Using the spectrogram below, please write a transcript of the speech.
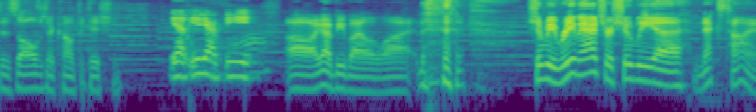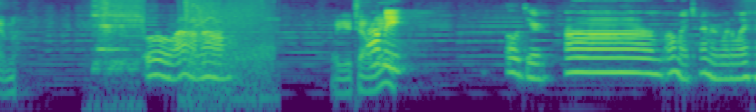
dissolves your competition. Yep, you got beat. Oh, I got beat by a lot. should we rematch or should we uh next time? Oh, I don't know. Well, you tell Probably. me. Oh dear. Um. Oh, my timer went away.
